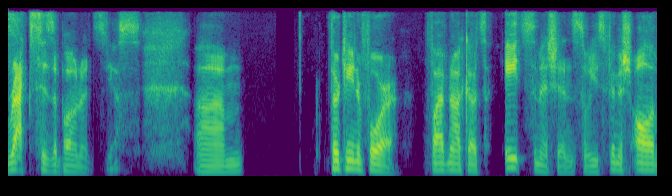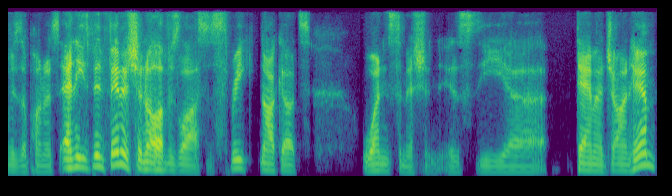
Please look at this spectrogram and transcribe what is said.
wrecks his opponents. Yes. Um, 13 and 4, five knockouts, eight submissions. So he's finished all of his opponents, and he's been finishing all of his losses. Three knockouts, one submission is the uh, damage on him.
